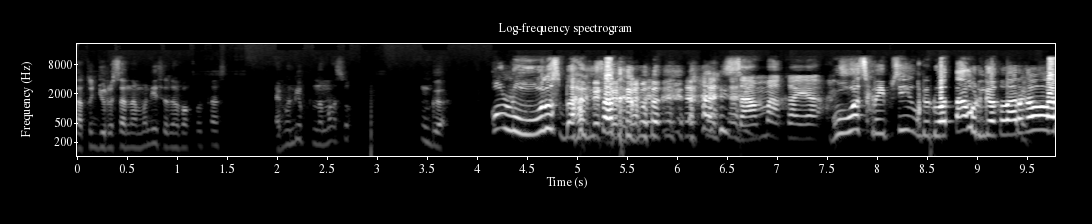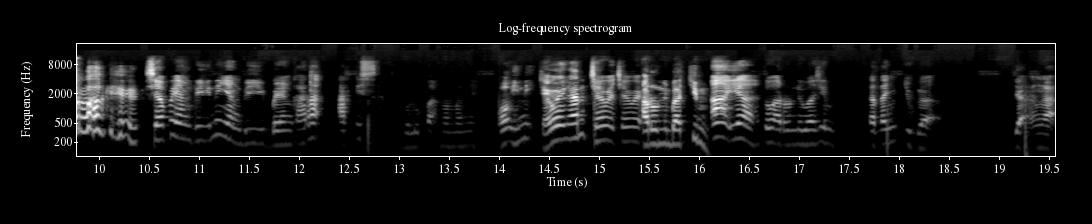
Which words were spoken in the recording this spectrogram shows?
satu jurusan sama dia satu fakultas. Emang dia pernah masuk? Enggak. Kok lulus bangsat gue? bilang, sama kayak gue skripsi udah dua tahun gak kelar-kelar lagi. siapa yang di ini yang di Bayangkara artis gue lupa namanya Oh ini cewek kan? cewek-cewek Aruni Bacim. ah iya tuh Aruni Basim katanya juga ja, nggak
